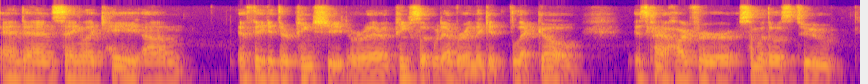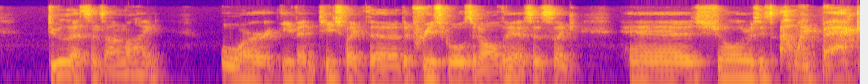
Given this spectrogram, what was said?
and then saying like, hey, um, if they get their pink sheet or their pink slip, whatever, and they get let go, it's kind of hard for some of those to do lessons online or even teach like the the preschools and all this. It's like head, shoulders. It's oh my back.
